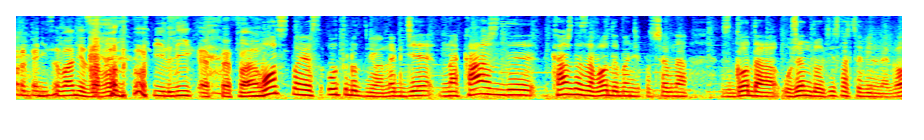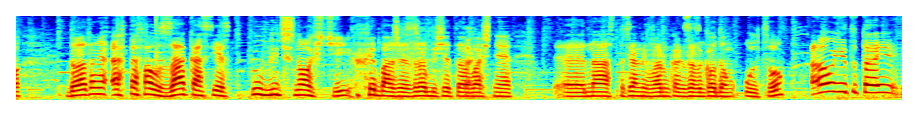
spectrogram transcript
Organizowanie zawodów i lig FPV. mocno jest utrudnione, gdzie na każdy, każde zawody będzie potrzebna zgoda Urzędu Lotnictwa Cywilnego. Do latania FPV zakaz jest publiczności, chyba że zrobi się to Tak. właśnie na specjalnych warunkach za zgodą ULC-u. A oni tutaj,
